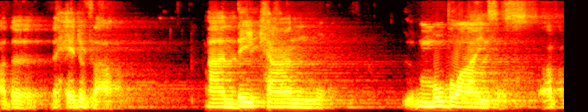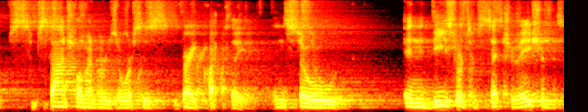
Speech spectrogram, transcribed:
at the, the head of that, and they can mobilize a substantial amount of resources very quickly. And so, in these sorts of situations,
